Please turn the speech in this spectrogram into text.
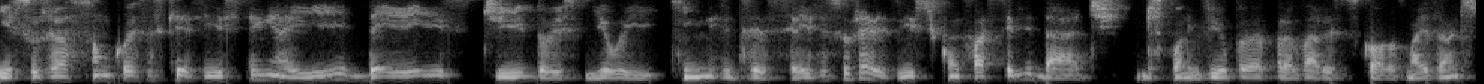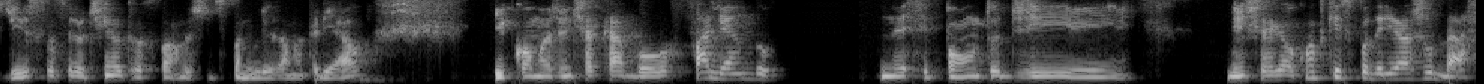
isso já são coisas que existem aí desde 2015, 2016. Isso já existe com facilidade, disponível para várias escolas. Mas antes disso, você já tinha outras formas de disponibilizar material. E como a gente acabou falhando nesse ponto de, de enxergar o quanto que isso poderia ajudar,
